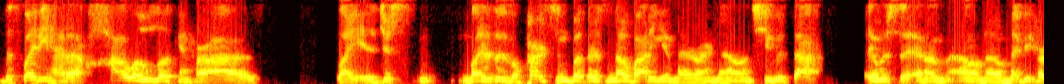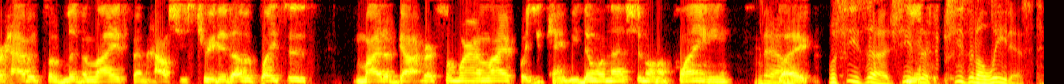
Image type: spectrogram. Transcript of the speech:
this lady had a hollow look in her eyes, like it just like there's a person, but there's nobody in there right now. And she would that it was, and I'm, I don't know, maybe her habits of living life and how she's treated other places might have got her somewhere in life. But you can't be doing that shit on a plane. Yeah. Like Well, she's a she's Yeah. a she's an elitist,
